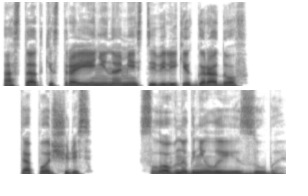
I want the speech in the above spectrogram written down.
Остатки строений на месте великих городов топорщились словно гнилые зубы.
